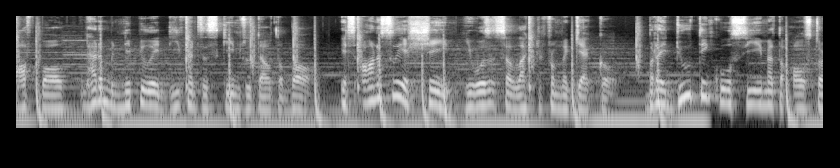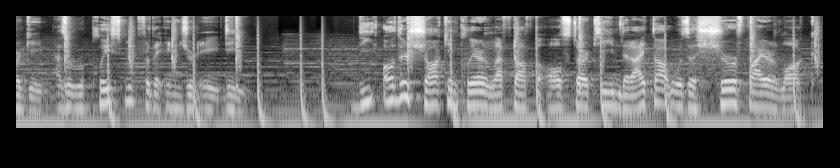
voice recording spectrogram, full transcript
off ball and how to manipulate defensive schemes without the ball. It's honestly a shame he wasn't selected from the get-go, but I do think we'll see him at the All-Star game as a replacement for the injured AD. The other shocking player left off the All-Star team that I thought was a surefire lock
